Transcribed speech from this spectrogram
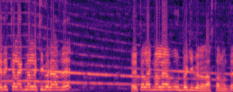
এদিককে লাইট মারলে কি করে আসবে? এই তো লাইট মারলে উঠবে কি করে রাস্তার মধ্যে?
